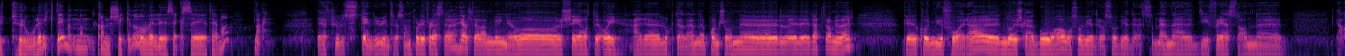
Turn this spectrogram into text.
utrolig viktig, men, men kanskje ikke noe veldig sexy tema? Nei. Det er fullstendig uinteressant for de fleste, helt til de begynner å se at oi, her eh, lukter det en pensjon eh, rett framme der. Hvor mye får jeg, når skal jeg gå av, osv. osv. Men eh, de fleste, eh, ja,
